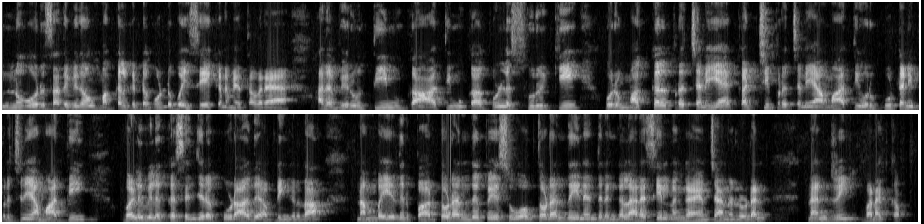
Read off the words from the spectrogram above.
இன்னும் ஒரு சதவீதம் மக்கள்கிட்ட கொண்டு போய் சேர்க்கணுமே தவிர அதை வெறும் திமுக அதிமுகக்குள்ள சுருக்கி ஒரு மக்கள் பிரச்சனையை கட்சி பிரச்சனையாக மாற்றி ஒரு கூட்டணி பிரச்சனையாக மாற்றி வலுவிளக்க செஞ்சிடக்கூடாது அப்படிங்கிறதா நம்ம எதிர்பார்ப்பு. தொடர்ந்து பேசுவோம். தொடர்ந்து இணைந்திருங்கள். அரசியல் வெங்காயம் சேனலுடன். நன்றி. வணக்கம்.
